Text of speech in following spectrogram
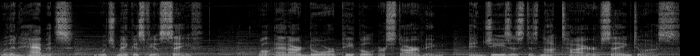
within habits which make us feel safe, while at our door people are starving and Jesus does not tire of saying to us,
